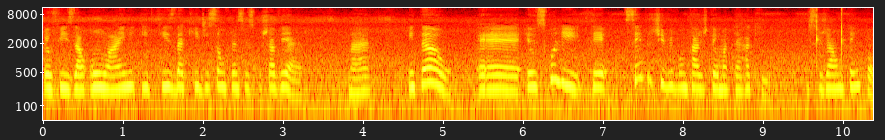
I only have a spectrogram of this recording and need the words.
eu fiz online e fiz daqui de São Francisco Xavier, né? Então, é, eu escolhi ter, sempre tive vontade de ter uma terra aqui. Isso já há um tempo.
